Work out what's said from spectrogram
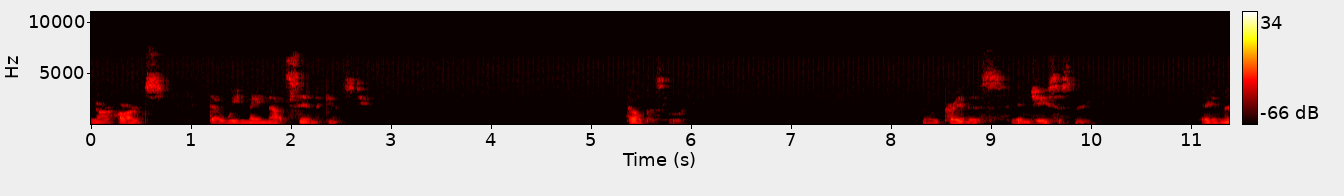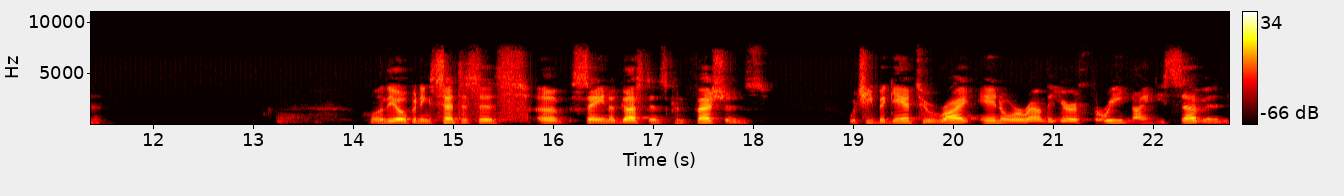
in our hearts that we may not sin against you. Help us, Lord. And we pray this in Jesus' name. Amen. One of the opening sentences of St. Augustine's Confessions, which he began to write in or around the year 397,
